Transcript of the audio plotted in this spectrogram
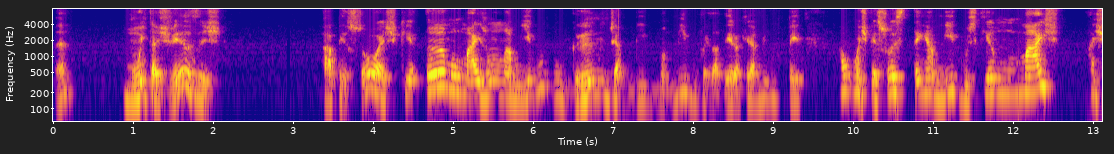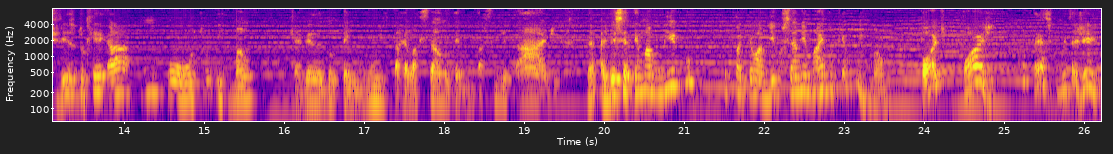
Né? Muitas vezes há pessoas que amam mais um amigo, um grande amigo, um amigo verdadeiro, aquele amigo do peito. Algumas pessoas têm amigos que amam mais, às vezes, do que a um ou outro irmão, que às vezes não tem muita relação, não tem muita afinidade. Né? Às vezes você tem um amigo, você pode ter um amigo que você ame mais do que um irmão. Pode? Pode. Acontece com muita gente.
